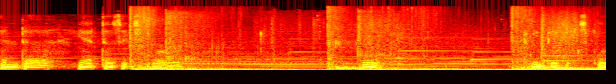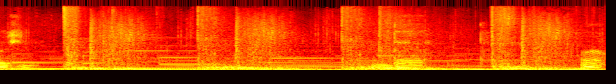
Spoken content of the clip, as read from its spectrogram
And uh, yeah, it does explode. Ooh. Pretty big explosion. And uh, well,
